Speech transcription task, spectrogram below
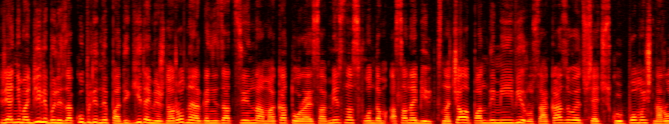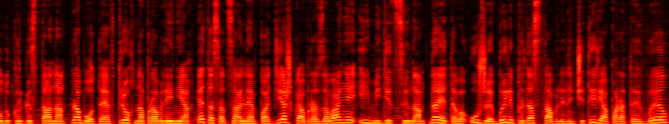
Реанимобили были закуплены под эгидой международной организации НАМА, которая совместно с фондом «Асанабиль» с начала пандемии вируса оказывает всяческую помощь народу Кыргызстана, работая в трех направлениях. Это социальная поддержка, образование и медицина. До этого уже были предоставлены 4 аппарата ИВЛ,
